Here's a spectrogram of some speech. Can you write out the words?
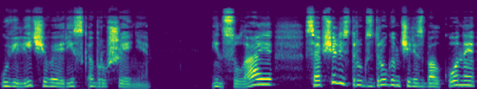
увеличивая риск обрушения. Инсулаи сообщались друг с другом через балконы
